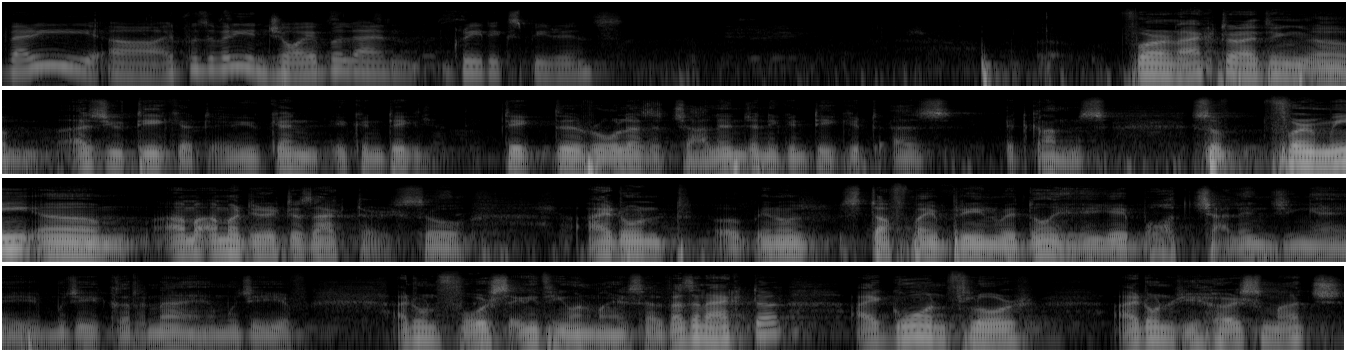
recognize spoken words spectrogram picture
very, uh, it was a very enjoyable and great experience. For an actor, I think um, as you take it, you can, you can take, take the role as a challenge and you can take it as it comes. So for me, um, I'm, I'm a director's actor. So आई डोंट यू नो स्टफ माई ब्रेन विद नो ये बहुत चैलेंजिंग है ये मुझे ये करना है मुझे ये आई डोंट फोर्स एनी थिंग ऑन माई सेल्फ एज एन एक्टर आई गो ऑन फ्लोर आई डोंट रिहर्स मच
